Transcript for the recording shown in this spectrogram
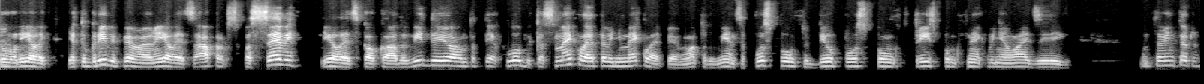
tu vari ielikt. Ja tu gribi, piemēram, ieliec aprakstu pa sevi, ieliec kaut kādu video, un tad tie klubi, kas meklē, tad viņi meklē, piemēram, tur viens ar puspunktu, divu puspunktu, trīs punktnieku viņam vajadzīgi. Un tad viņi tur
